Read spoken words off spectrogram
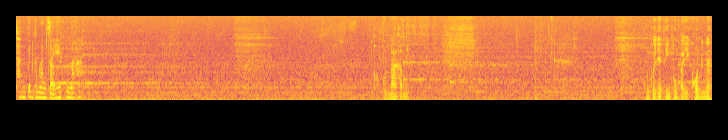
ฉันเป็นกำลังใจให้คุณนะคะ คุณมากครับมิกคุณก็อย่าทิ้งผมไปอีกคนหนึ่งนะ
